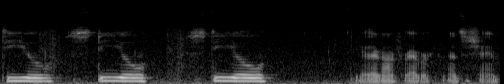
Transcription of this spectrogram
Steel, steel, steel. Yeah, they're gone forever. That's a shame.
